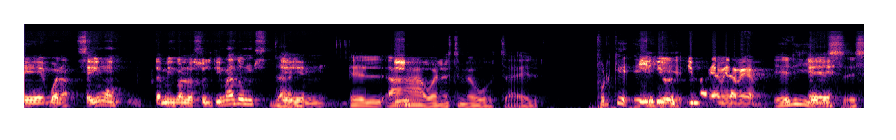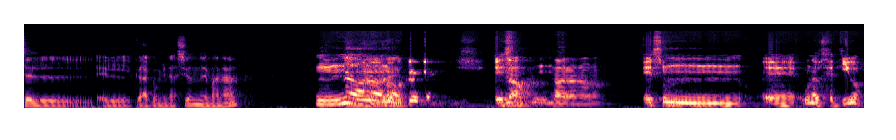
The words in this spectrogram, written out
Eh, bueno, seguimos también con los ultimátums. Eh, El, ah, bueno, este me gusta. El, ¿Por qué y Eri? ultima- Mira, mira, mira. Eri Eh. es, es el, el- la combinación de maná. no, no, no, nombre? creo que es, No, un- no, no, no. no. es un, eh, un adjetivo.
